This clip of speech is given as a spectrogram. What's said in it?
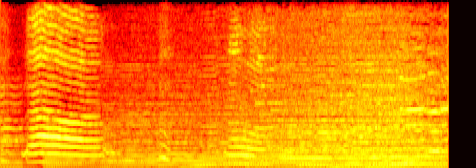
Bye.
